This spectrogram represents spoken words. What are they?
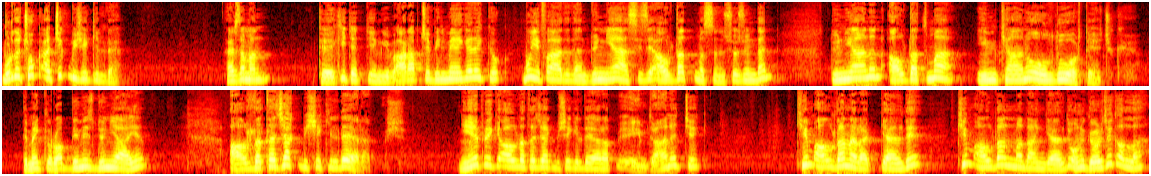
Burada çok açık bir şekilde her zaman tekit ettiğim gibi Arapça bilmeye gerek yok. Bu ifadeden dünya sizi aldatmasın sözünden dünyanın aldatma imkanı olduğu ortaya çıkıyor. Demek ki Rabbimiz dünyayı aldatacak bir şekilde yaratmış. Niye peki aldatacak bir şekilde yaratmış? E, edecek. Kim aldanarak geldi, kim aldanmadan geldi onu görecek Allah.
